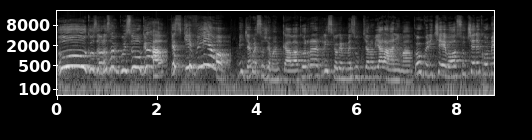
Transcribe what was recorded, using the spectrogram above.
Uh, cos'è una sanguisuga? Che schifio! Minchia, questo ci mancava. Correre il rischio che mi succhiano via l'anima. Comunque, dicevo, succede come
